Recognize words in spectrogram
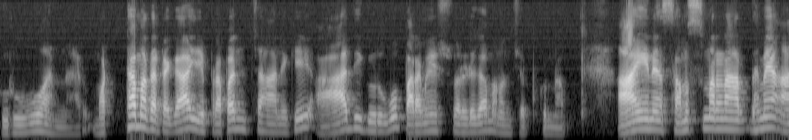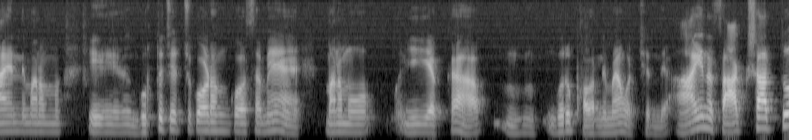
గురువు అన్నారు. మొట్టమొదటగా ఈ ప్రపంచానికి ఆది గురువు పరమేశ్వరుడిగా మనం చెప్పుకున్నాం. ఆయన సంస్మరణార్థమే ఆయన్ని మనం ఈ గుర్తు తెచ్చుకోవడం కోసమే మనము ఈ యొక్క గురు పౌర్ణిమ వచ్చింది. ఆయన సాక్షాత్తు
